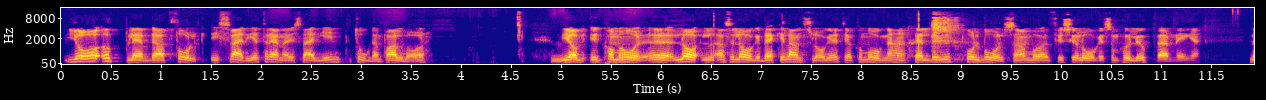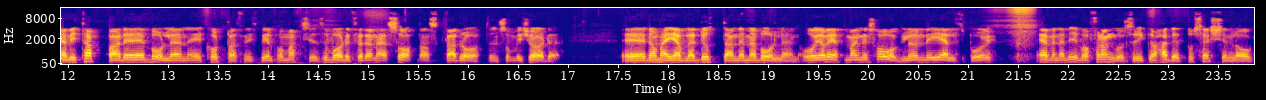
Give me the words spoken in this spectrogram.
jag upplevde att folk i Sverige, tränare i Sverige, inte tog den på allvar. Mm. Jag kommer ihåg eh, la, alltså Lagerbäck i landslaget. Jag kommer ihåg när han skällde ut Paul Bålsam, var fysiologen som höll i uppvärmningen. När vi tappade bollen i kortpassningsspel på matcher så var det för den här satans kvadraten som vi körde. Eh, De här jävla duttande med bollen. Och jag vet Magnus Haglund i Elfsborg, även när vi var framgångsrika och hade ett possessionlag.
